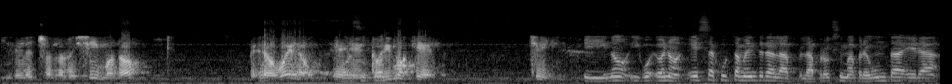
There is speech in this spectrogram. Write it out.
y, de hecho no lo hicimos, ¿no? Pero bueno, eh, tuvimos que... Sí. Y no, y bueno, esa justamente era la, próxima pregunta, era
